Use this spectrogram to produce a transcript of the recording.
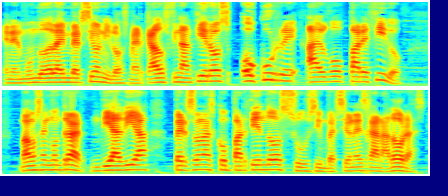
En el mundo de la inversión y los mercados financieros ocurre algo parecido. Vamos a encontrar día a día personas compartiendo sus inversiones ganadoras,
